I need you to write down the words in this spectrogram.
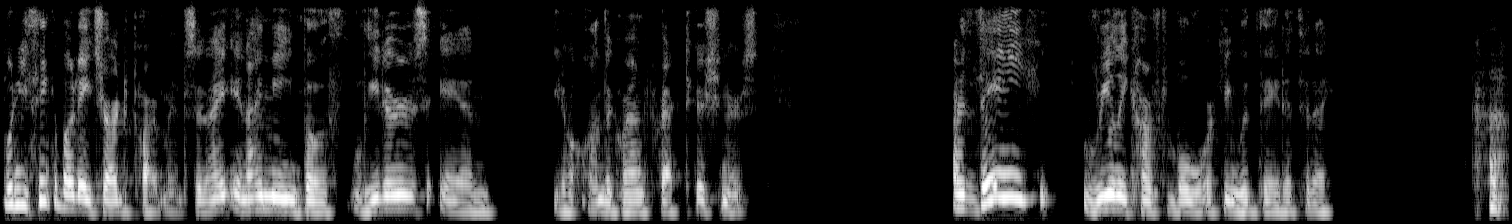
when you think about HR departments, and I and I mean both leaders and you know on the ground practitioners, are they really comfortable working with data today?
